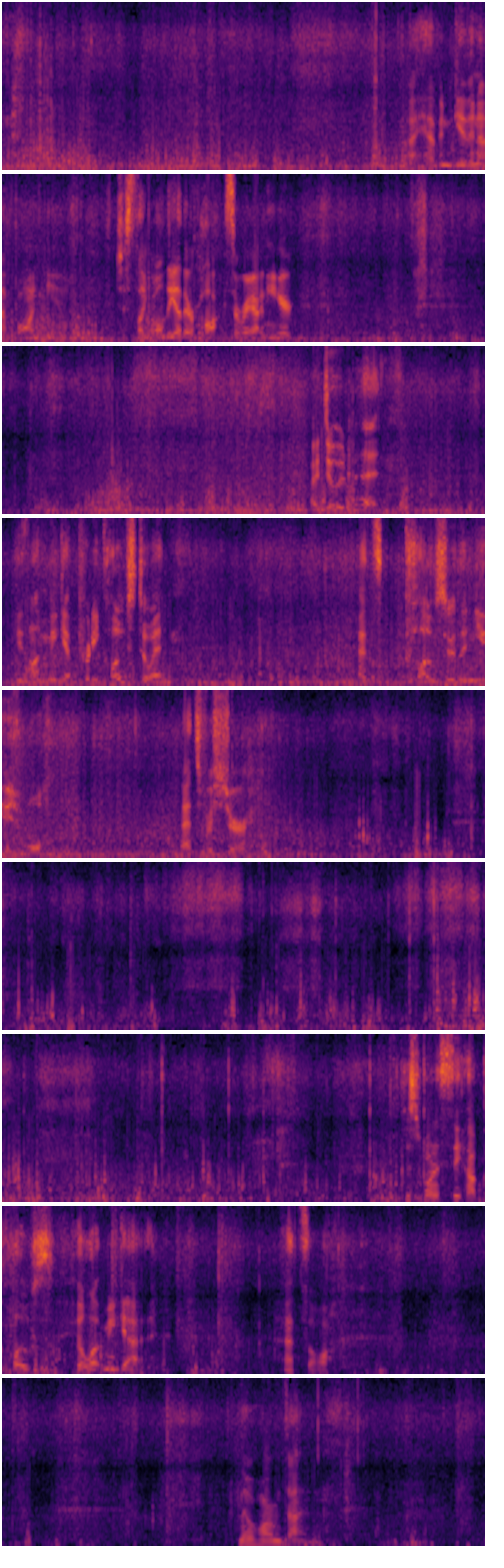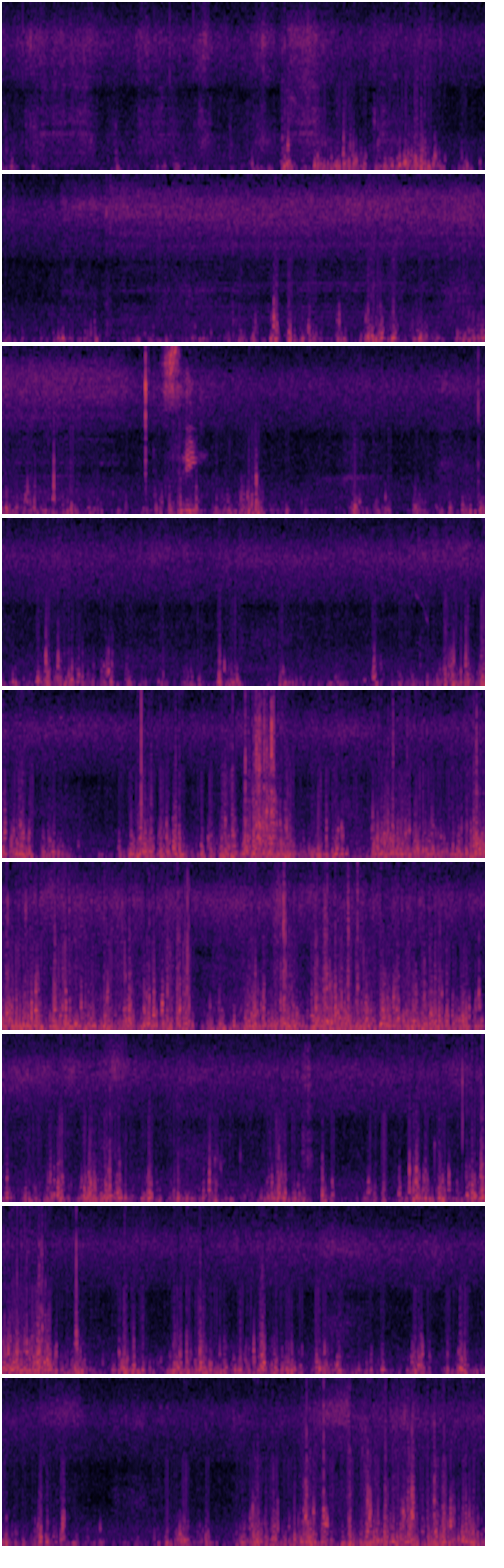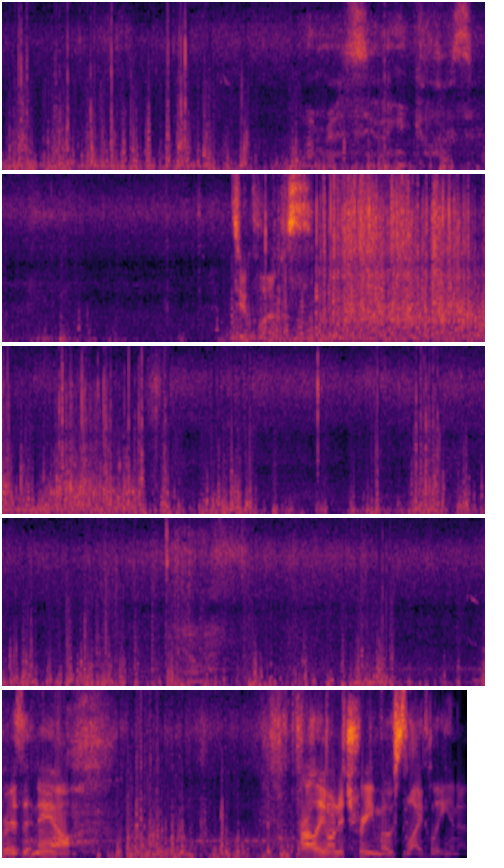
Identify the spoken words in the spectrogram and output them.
I haven't given up on you, just like all the other hawks around here. Do admit, he's letting me get pretty close to it. That's closer than usual. That's for sure. Just want to see how close he'll let me get. That's all. No harm done. Is it now? Probably on a tree, most likely. You know.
